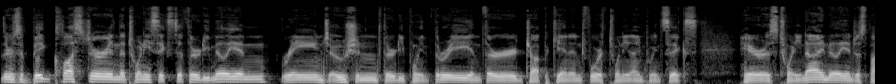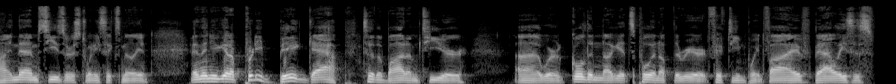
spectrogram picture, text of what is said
there's a big cluster in the 26 to 30 million range. Ocean 30.3 in third, Tropicana in fourth 29.6. Harrah's 29 million just behind them. Caesars 26 million. And then you get a pretty big gap to the bottom tier, uh, where Golden Nuggets pulling up the rear at 15.5. Bally's is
